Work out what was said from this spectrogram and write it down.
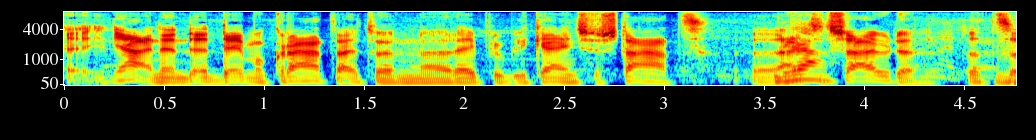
eh, ja, en een, een democraat uit een eh, republikeinse staat eh, uit het zuiden. Dat,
